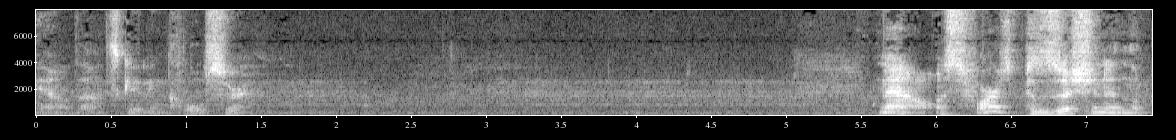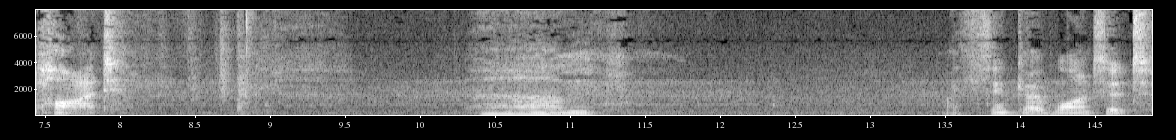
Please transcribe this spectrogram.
Yeah, that's getting closer. Now, as far as position in the pot, um, I think I want it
